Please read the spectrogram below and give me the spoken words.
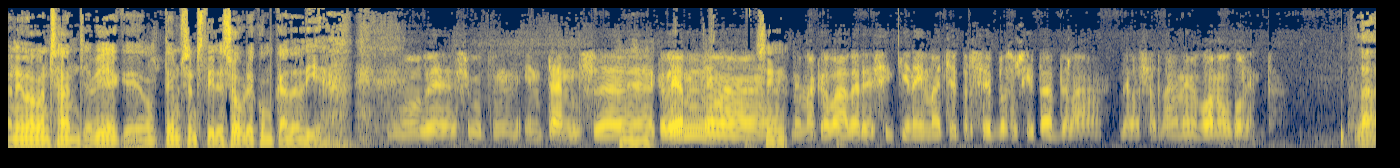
Anem avançant, Javier, que el temps se'ns tira sobre com cada dia. Molt bé, ha sigut intens. Eh, mm. Acabem, anem a, sí. anem a acabar a veure si quina imatge percep la societat de la, de la sardana, bona o dolenta. La,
